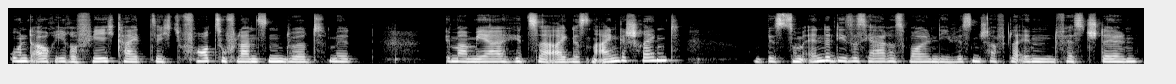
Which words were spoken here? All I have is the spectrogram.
und auch ihre Fähigkeit, sich fortzupflanzen, wird mit immer mehr Hitzeereignissen eingeschränkt. Und bis zum Ende dieses Jahres wollen die WissenschaftlerInnen feststellen,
